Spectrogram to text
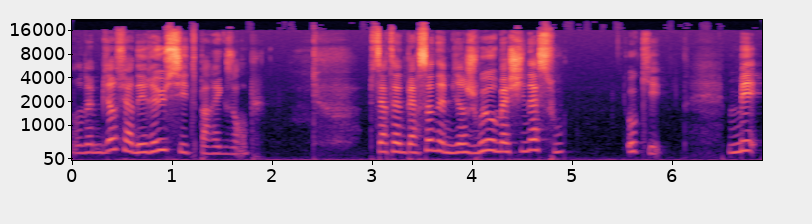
On aime bien faire des réussites, par exemple. Certaines personnes aiment bien jouer aux machines à sous. Ok. Mais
